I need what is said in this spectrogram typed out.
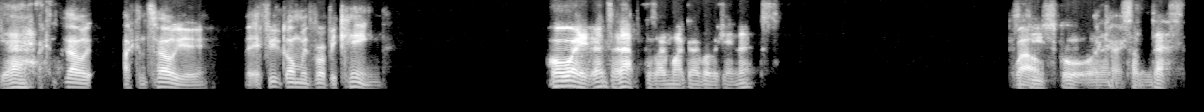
Yeah. I can tell. I can tell you that if you'd gone with Robbie Keane, Oh wait, don't say that because I might go Robbie Keane next. Well, you score, okay. sudden death.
